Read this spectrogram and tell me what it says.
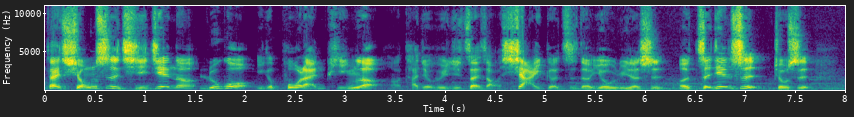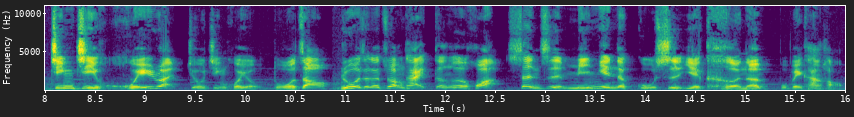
在熊市期间呢，如果一个波澜平了啊，他就会去再找下一个值得忧虑的事，而这件事就是。经济回软究竟会有多糟？如果这个状态更恶化，甚至明年的股市也可能不被看好。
